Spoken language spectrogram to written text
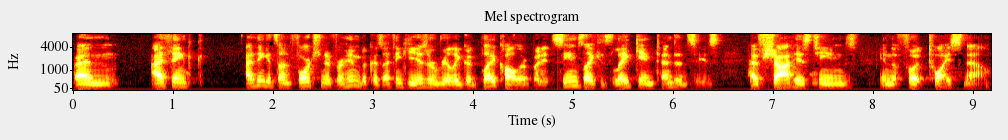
And I think I think it's unfortunate for him because I think he is a really good play caller, but it seems like his late game tendencies have shot his teams in the foot twice now.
